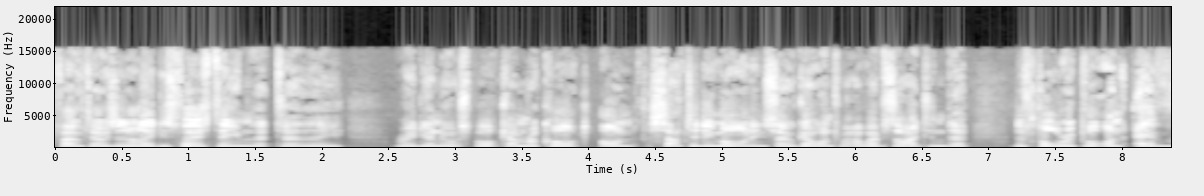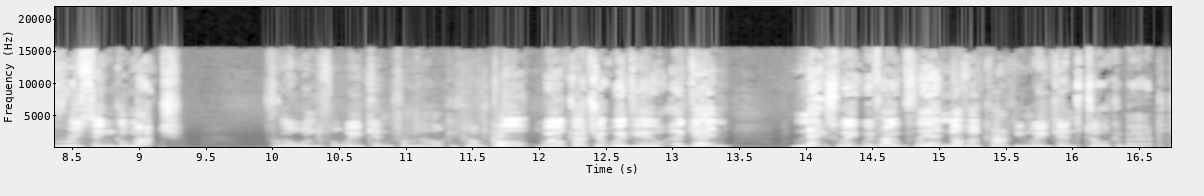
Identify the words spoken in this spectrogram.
photos of the ladies' first team that uh, the Radio Newark Sport camera caught on Saturday morning. So go onto our website and uh, the full report on every single match from a wonderful weekend from the hockey club. Paul, we'll catch up with you again next week with hopefully another cracking weekend to talk about.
